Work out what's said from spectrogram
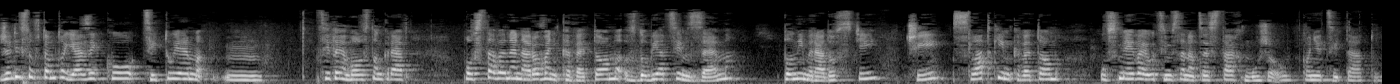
Ženy sú v tomto jazyku, citujem, mm, citujem Wollstonecraft, postavené na roveň kvetom, zdobiacim zem, plným radosti, či sladkým kvetom, usmievajúcim sa na cestách mužov. Konec citátu.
